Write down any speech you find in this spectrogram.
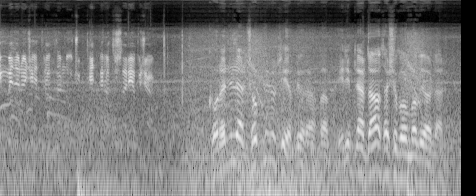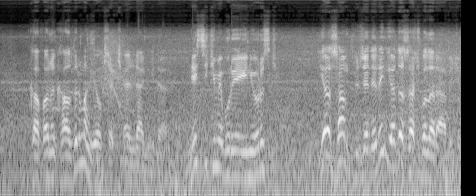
İnmeden önce etraflarında uçup tedbir atışları yapacağım. Koreliler çok gürültü yapıyor ahbap. Herifler dağ taşı bombalıyorlar. Kafanı kaldırma yoksa kellen gider. Ne sikime buraya iniyoruz ki? Ya sam füzeleri ya da saçmalar abicim.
